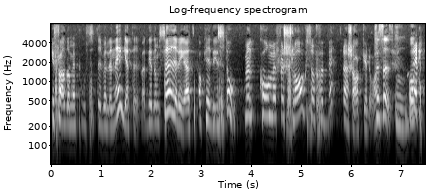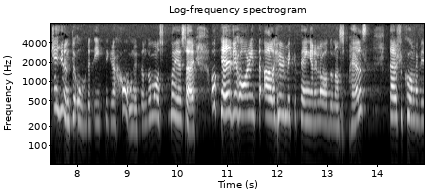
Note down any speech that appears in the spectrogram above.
ifall de är positiva eller negativa. Det de säger är att okej, okay, det är stort, men kommer förslag som förbättrar saker då? Precis. Mm. Då räcker ju inte ordet integration, utan då måste man ju säga okej, okay, vi har inte all, hur mycket pengar i ladorna som helst. Därför kommer vi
